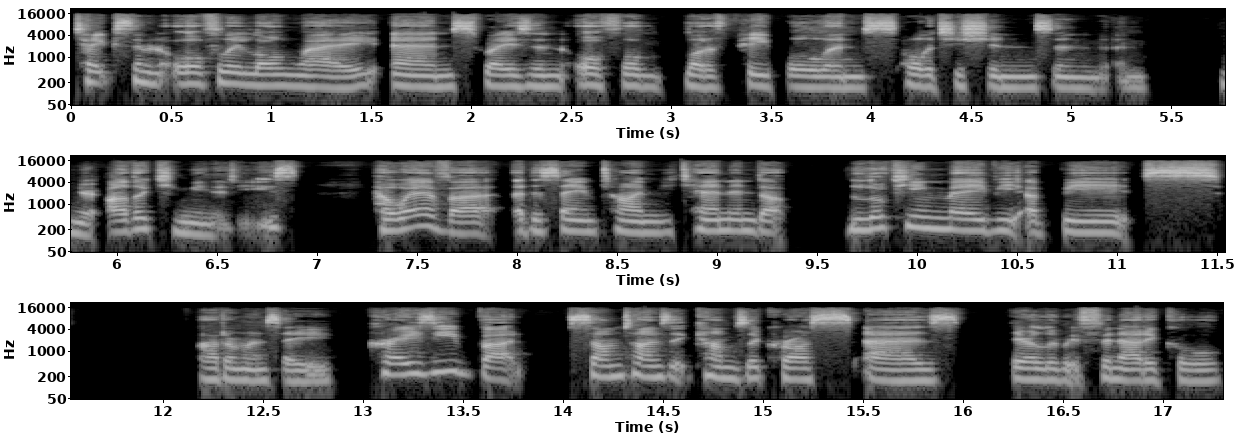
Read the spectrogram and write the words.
takes them an awfully long way and sways an awful lot of people and politicians and, and you know other communities. However, at the same time, you can end up looking maybe a bit, I don't want to say crazy, but sometimes it comes across as they're a little bit fanatical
